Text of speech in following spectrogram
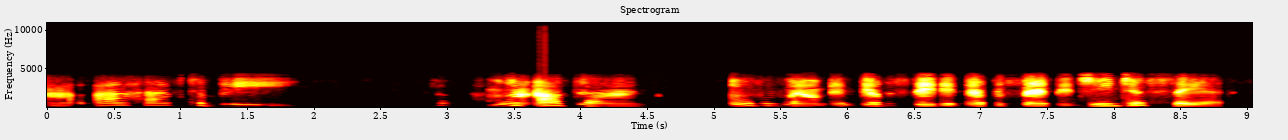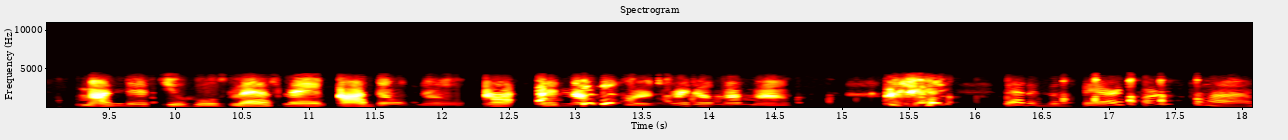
I, I have to be more outdone, overwhelmed, and devastated at the fact that Jean just said my nephew, whose last name I don't know, I did not the words right out of my mouth. that is the very first time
